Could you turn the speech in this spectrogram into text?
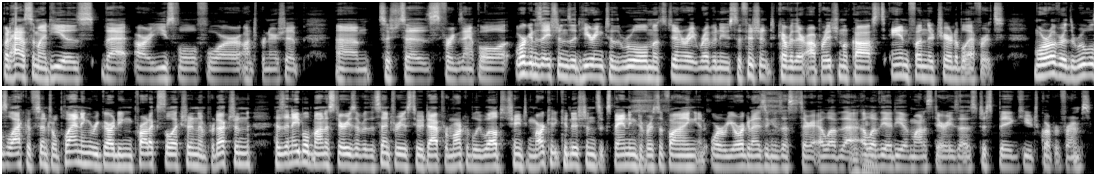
but has some ideas that are useful for entrepreneurship. Um, so she says, for example, organizations adhering to the rule must generate revenue sufficient to cover their operational costs and fund their charitable efforts. Moreover, the rule's lack of central planning regarding product selection and production has enabled monasteries over the centuries to adapt remarkably well to changing market conditions, expanding, diversifying, and or reorganizing as necessary. I love that. Mm-hmm. I love the idea of monasteries as just big, huge corporate firms.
